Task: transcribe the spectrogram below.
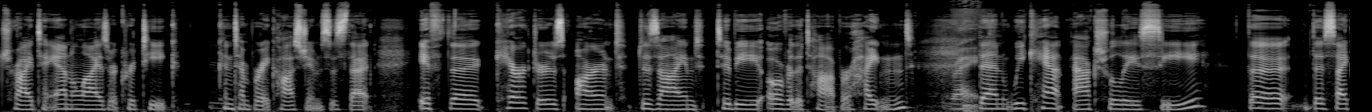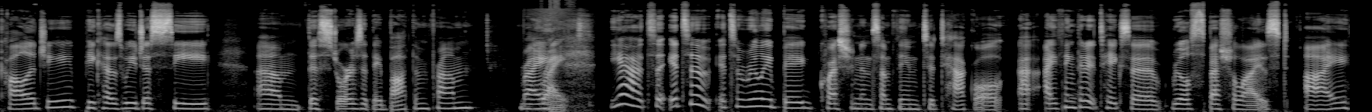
try to analyze or critique contemporary costumes is that if the characters aren't designed to be over the top or heightened, Right. then we can't actually see the the psychology because we just see um, the stores that they bought them from, right? Right. Yeah, it's a, it's a it's a really big question and something to tackle. I, I think that it takes a real specialized eye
